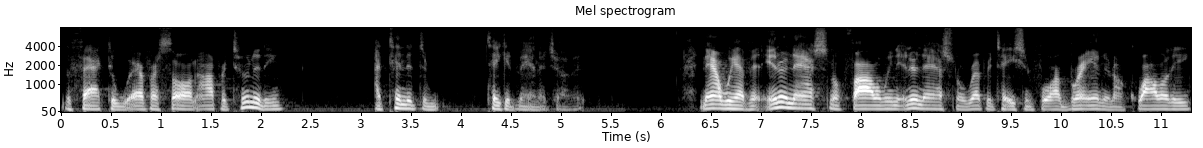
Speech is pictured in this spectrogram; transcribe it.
the fact that wherever I saw an opportunity, I tended to take advantage of it. Now we have an international following, international reputation for our brand and our quality.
